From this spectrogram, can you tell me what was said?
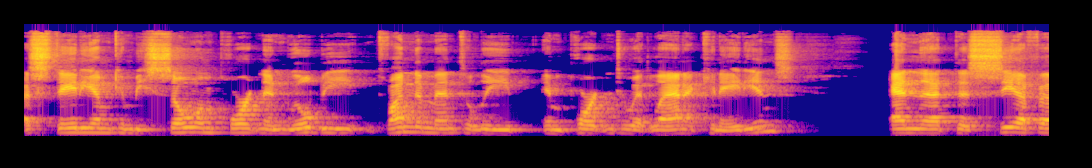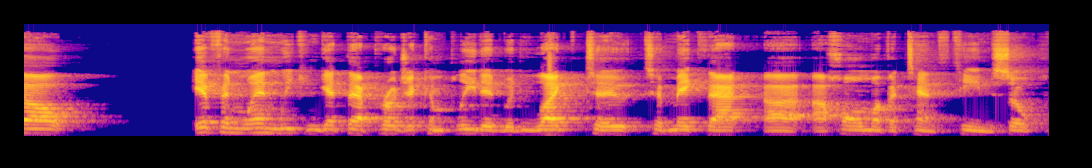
a stadium can be so important and will be fundamentally important to Atlantic Canadians, and that the CFL if and when we can get that project completed, would like to to make that uh, a home of a tenth team. So,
